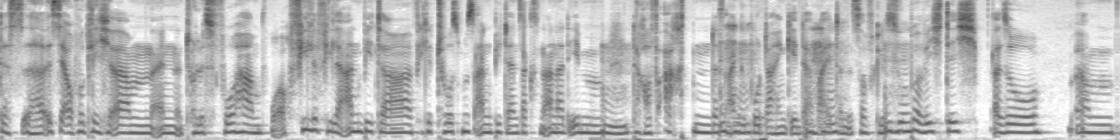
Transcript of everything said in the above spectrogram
Das äh, ist ja auch wirklich ähm, ein tolles Vorhaben, wo auch viele, viele Anbieter, viele Tourismusanbieter in Sachsen-Anhalt eben mhm. darauf achten, das mhm. Angebot dahingehend mhm. erweitern. Ist auch wirklich mhm. super wichtig. Also ähm,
